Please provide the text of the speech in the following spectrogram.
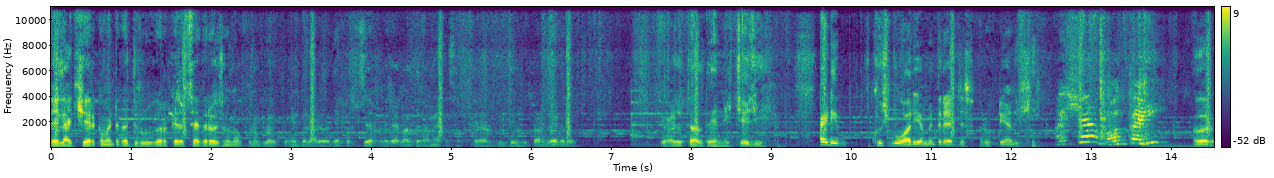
ਤੇ ਲਾਈਕ ਸ਼ੇਅਰ ਕਮੈਂਟ ਕਰ ਜਰੂਰ ਕਰਕੇ ਦੱਸਿਆ ਕਰੋ ਜੀ ਤੁਹਾਨੂੰ ਆਪਣਾ ਬਲੌਗ ਕਿਵੇਂ ਦਾ ਲੱਗਦਾ। ਜੇਕਰ ਤੁਸੀਂ ਆਪਣੇ ਚੈਨਲ ਤੇ ਨਵੇਂ ਹੋ ਤਾਂ ਸਬਸਕ੍ਰਾਈਬ ਵੀ ਜਰੂਰ ਕਰ ਲਿਆ ਕਰੋ। ਤੇ ਆਜੋ ਚੱਲਦੇ ਹਾਂ ਨੀਚੇ ਜੀ। ਐਡੀ ਖੁਸ਼ਬੂ ਆ ਰਹੀ ਹੈ ਮੇਰੇ ਅੱਜ ਰੋਟੀਆਂ ਦੀ। ਅੱਛਾ ਬਹੁਤ ਭੈੜੀ। ਹੋਰ?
